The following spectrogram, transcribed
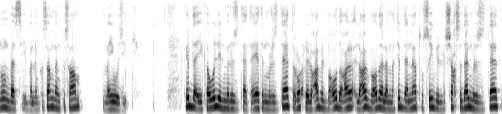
نون بس، يبقى الانقسام ده انقسام ميوزي. فيبدأ يكوّن لي الميروزيتات، أهيّة الميروزيتات تروح للعاب البعوضة لعاب البعوضة لمّا تبدأ إنها تصيب الشخص ده الميروزيتات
